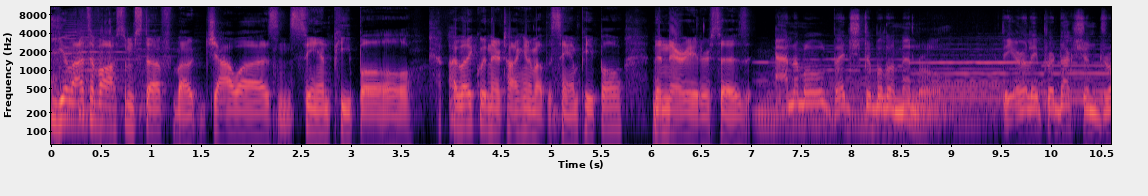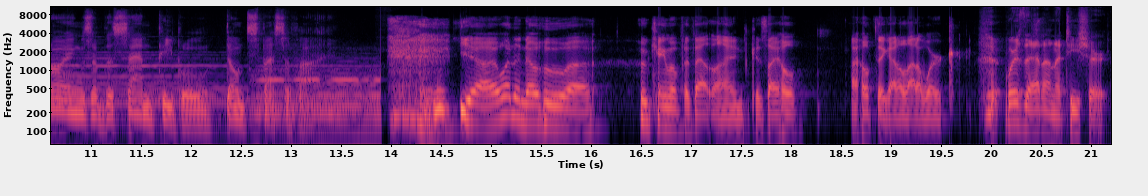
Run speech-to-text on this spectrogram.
You get lots of awesome stuff about Jawas and sand people. I like when they're talking about the sand people. The narrator says, Animal, vegetable, or mineral. The early production drawings of the Sand People don't specify. yeah, I want to know who uh, who came up with that line because I hope I hope they got a lot of work. Where's that on a T-shirt?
